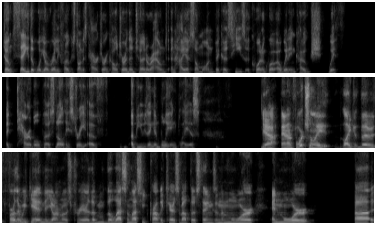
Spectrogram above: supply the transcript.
Don't say that what you're really focused on is character and culture and then turn around and hire someone because he's a quote unquote a winning coach with a terrible personal history of abusing and bullying players. Yeah, and unfortunately, like the further we get into Jarmo's career, the the less and less he probably cares about those things, and the more and more uh,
